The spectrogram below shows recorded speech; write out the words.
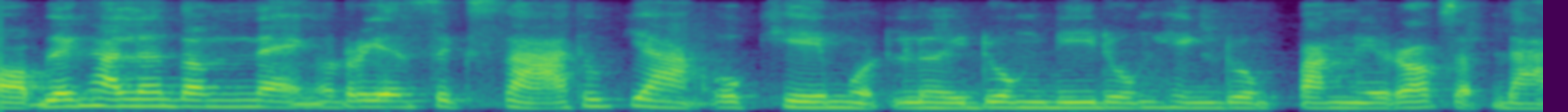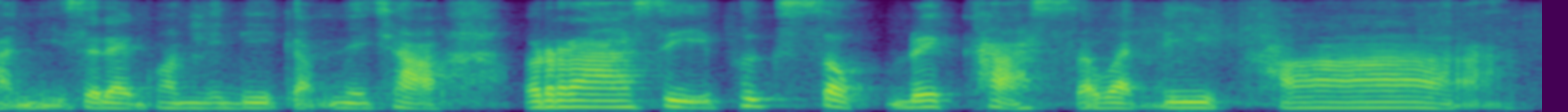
อบเรื่องงานเรื่องตำแหน่งเรียนศึกษาทุกอย่างโอเคหมดเลย ดวงดีดวงเฮงดวงปังในรอบสัปดาห์นี้แสดงความยินดีกับในชาว ราศีพฤษภด้วยค่ะ สวัสดีค่ะ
